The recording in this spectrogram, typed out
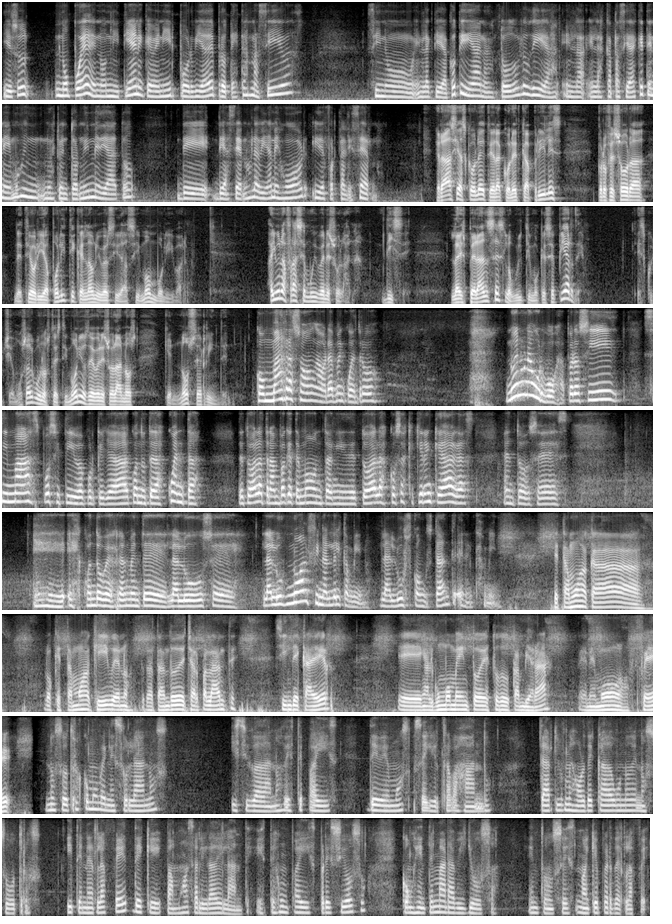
Y eso no puede, no, ni tiene que venir por vía de protestas masivas, sino en la actividad cotidiana, todos los días, en, la, en las capacidades que tenemos en nuestro entorno inmediato de, de hacernos la vida mejor y de fortalecernos. Gracias, Colette. Era Colette Capriles, profesora de Teoría Política en la Universidad Simón Bolívar. Hay una frase muy venezolana. Dice, la esperanza es lo último que se pierde. Escuchemos algunos testimonios de venezolanos que no se rinden. Con más razón, ahora me encuentro no en una burbuja, pero sí, sí más positiva, porque ya cuando te das cuenta de toda la trampa que te montan y de todas las cosas que quieren que hagas, entonces eh, es cuando ves realmente la luz, eh, la luz no al final del camino, la luz constante en el camino. Estamos acá, los que estamos aquí, bueno, tratando de echar para adelante, sin decaer, eh, en algún momento esto cambiará. Tenemos fe. Nosotros como venezolanos y ciudadanos de este país debemos seguir trabajando, dar lo mejor de cada uno de nosotros y tener la fe de que vamos a salir adelante. Este es un país precioso con gente maravillosa, entonces no hay que perder la fe.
